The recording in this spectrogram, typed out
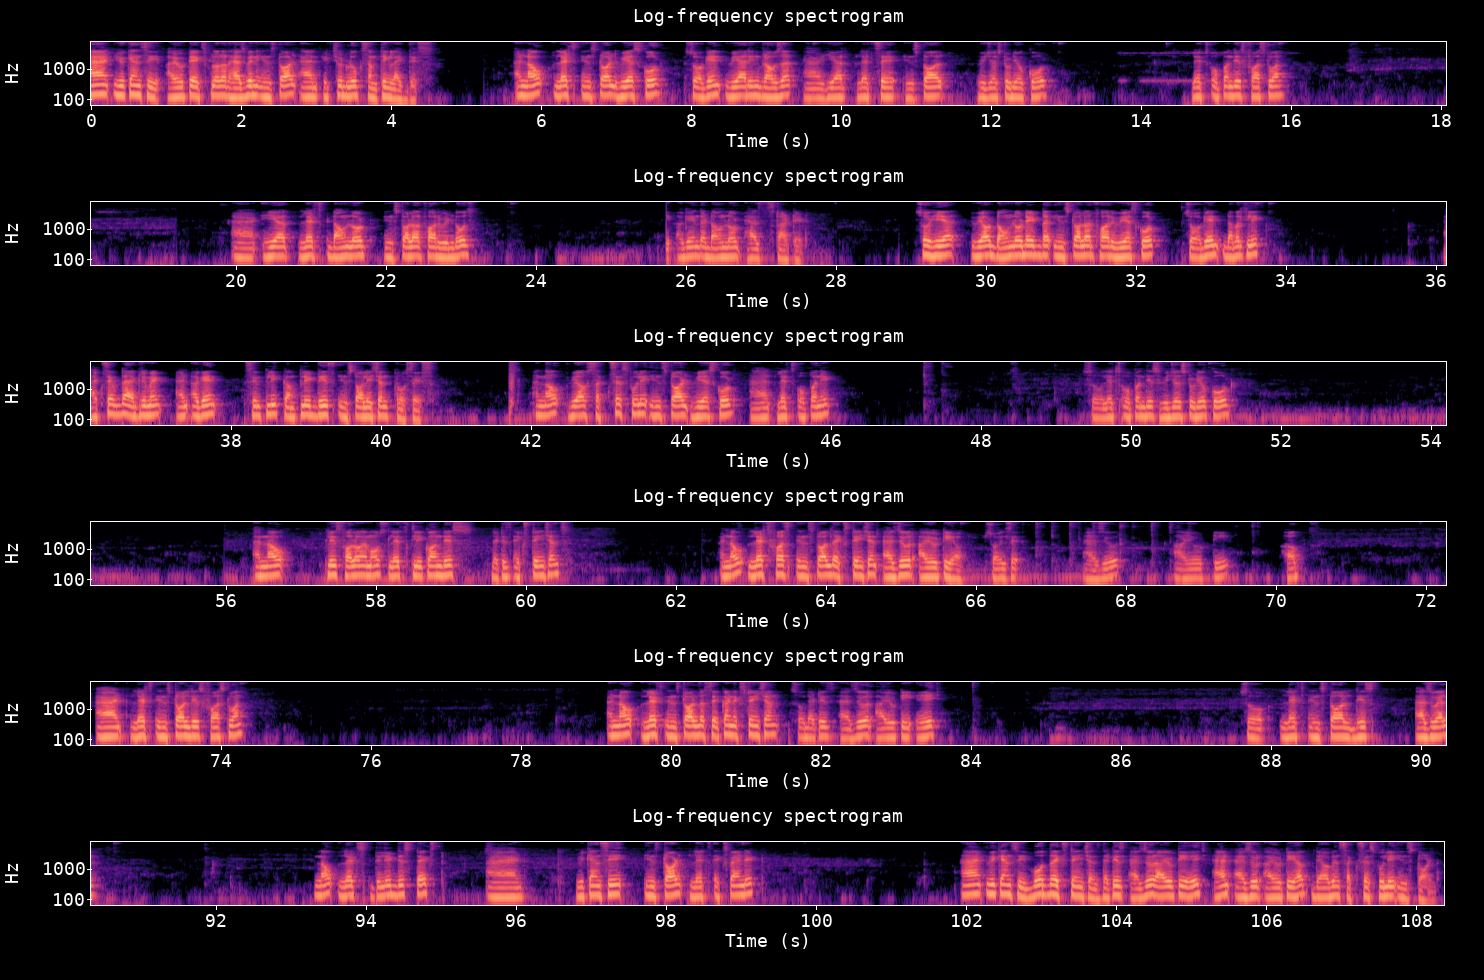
and you can see IoT Explorer has been installed and it should look something like this. And now let's install VS Code. So again we are in browser and here let's say install Visual Studio Code. Let's open this first one. And here let's download installer for Windows. Again the download has started so here we have downloaded the installer for VS Code. So again double click. Accept the agreement and again simply complete this installation process. And now we have successfully installed VS Code and let's open it. So let's open this Visual Studio Code. And now please follow my mouse. Let's click on this. That is extensions. And now let's first install the extension azure iot hub. So i'll say azure iot hub. And let's install this first one. And now let's install the second extension. So that is azure iot edge so let's install this as well. Now let's delete this text and we can see installed. Let's expand it. And we can see both the extensions that is Azure IoT Edge and Azure IoT Hub they have been successfully installed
